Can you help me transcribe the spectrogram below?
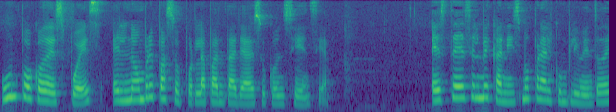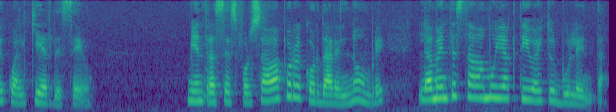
un poco después, el nombre pasó por la pantalla de su conciencia. Este es el mecanismo para el cumplimiento de cualquier deseo. Mientras se esforzaba por recordar el nombre, la mente estaba muy activa y turbulenta.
